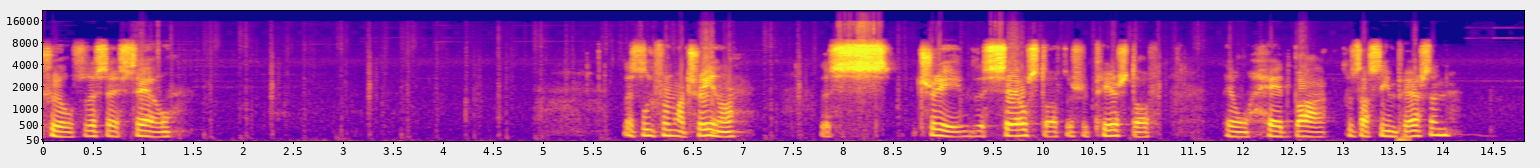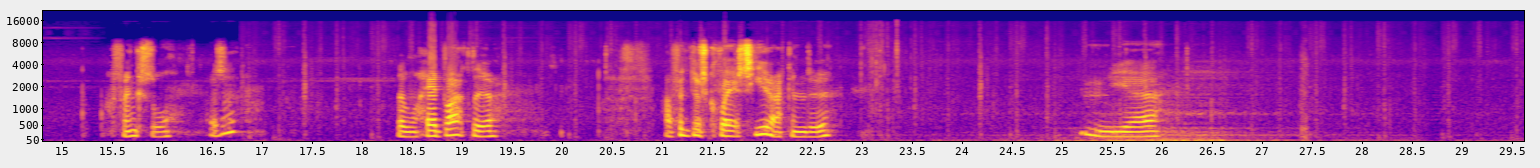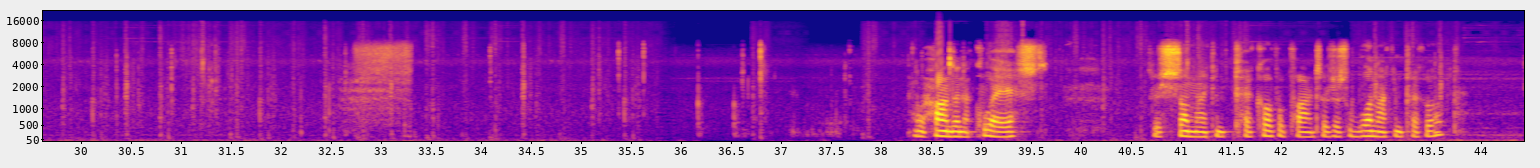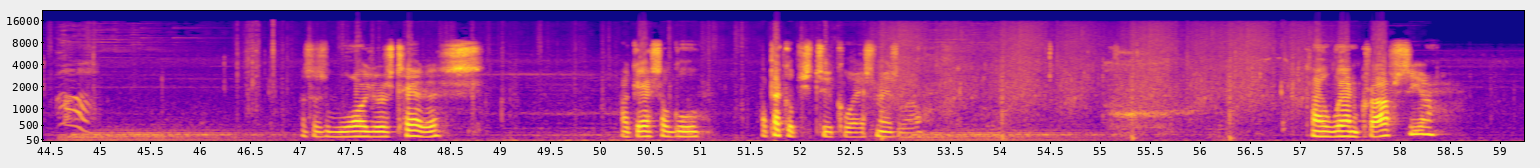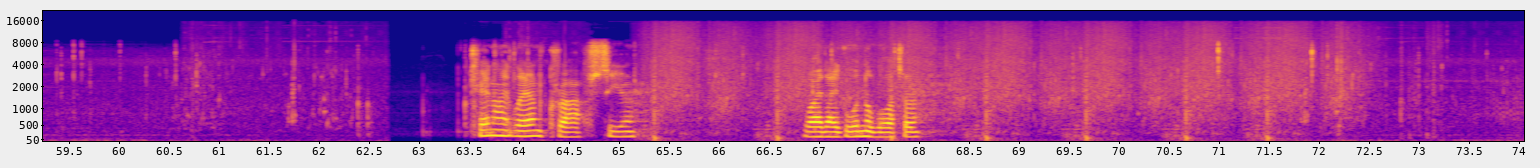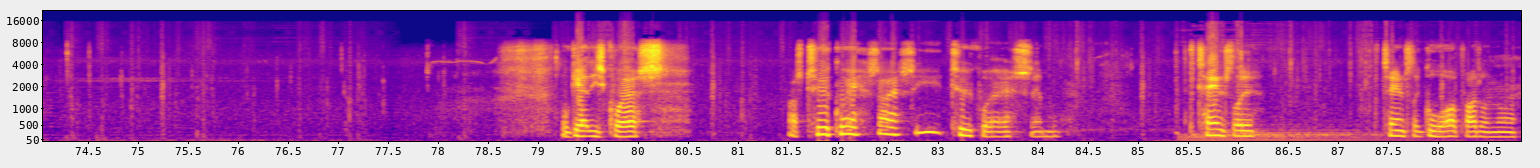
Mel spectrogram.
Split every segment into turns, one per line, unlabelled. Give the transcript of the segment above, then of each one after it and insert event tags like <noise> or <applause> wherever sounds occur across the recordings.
Cool, so this says sell. Let's look for my trainer. This trade, the sell stuff, this repair stuff. Then we'll head back. Is that the same person? I think so. Is it? Then we'll head back there. I think there's quests here I can do. Mm, yeah. Hand in a quest. There's some I can pick up apparently, there's just one I can pick up. This is Warrior's Terrace. I guess I'll go... I'll pick up these two quests, may as well. Can I learn crafts here? Can I learn crafts here? Why'd I go in the water? We'll get these quests. That's two quests I see, two quests and potentially potentially go up, I don't know.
